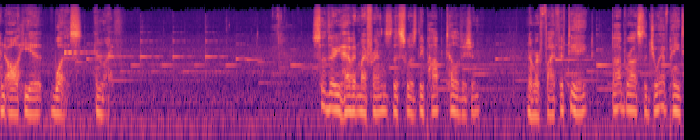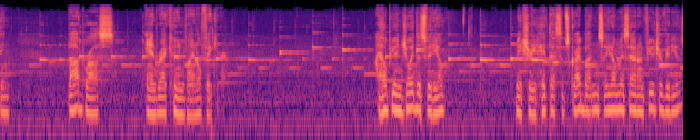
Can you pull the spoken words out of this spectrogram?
and all he was in life. So there you have it, my friends. This was the Pop Television number 558 Bob Ross, The Joy of Painting, Bob Ross, and Raccoon Vinyl Figure. I hope you enjoyed this video. Make sure you hit that subscribe button so you don't miss out on future videos.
